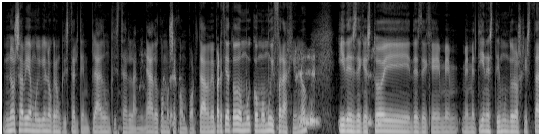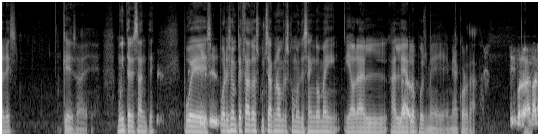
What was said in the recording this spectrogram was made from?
no sabía muy bien lo que era un cristal templado, un cristal laminado, cómo se comportaba. Me parecía todo muy como muy frágil, ¿no? Y desde que estoy, desde que me, metí en este mundo de los cristales, que es eh, muy interesante, pues por eso he empezado a escuchar nombres como el de Saint Gobain y ahora al, leerlo pues me, me he acordado. Sí, bueno, además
